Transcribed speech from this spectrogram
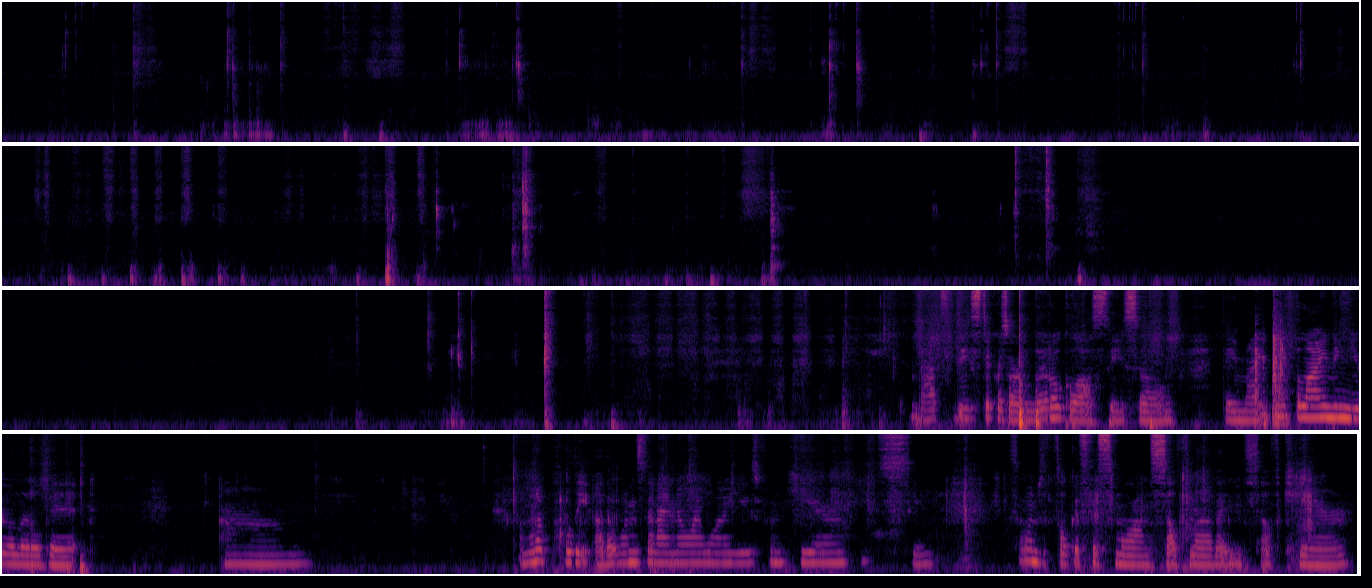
That's these stickers are a little glossy, so they might be blinding you a little bit. Um, I'm gonna pull the other ones that I know I want to use from here. Let's see. So I want to focus this more on self-love and self-care.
